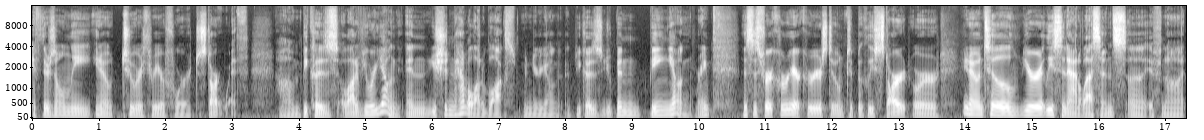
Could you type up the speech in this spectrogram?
if there's only, you know, two or three or four to start with um, because a lot of you are young and you shouldn't have a lot of blocks when you're young because you've been being young, right? This is for a career. Careers don't typically start or, you know, until you're at least in adolescence, uh, if not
